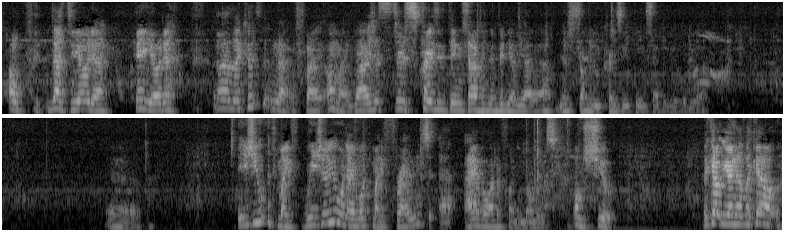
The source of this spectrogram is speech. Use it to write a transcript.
oh, that's Yoda. Hey Yoda. Uh, like who's in that fight? Oh my gosh, it's, there's crazy things happen in the video. Yeah, there's so many crazy things happen in the video. Uh, usually with my usually when I'm with my friends, uh, I have a lot of funny moments. Oh shoot! Look out, Yoda! Look out!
